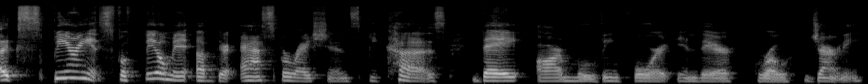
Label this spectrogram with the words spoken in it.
experience fulfillment of their aspirations because they are moving forward in their growth journey.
